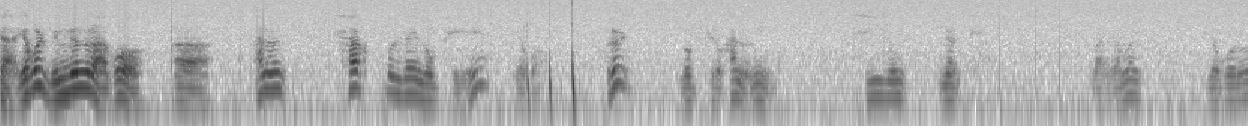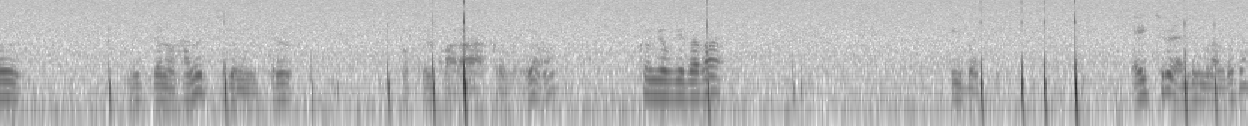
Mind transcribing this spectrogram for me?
자, 요걸 밑면으로 하고 어, 하는 사각분의 높이 요거를 높이로 하는 지중면체 말하자면 요거를 밑변을 하는 지중면체를 높이를 구하라 그런 거예요. 그럼 여기다가 이 높이 H를 n등분한 거죠?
